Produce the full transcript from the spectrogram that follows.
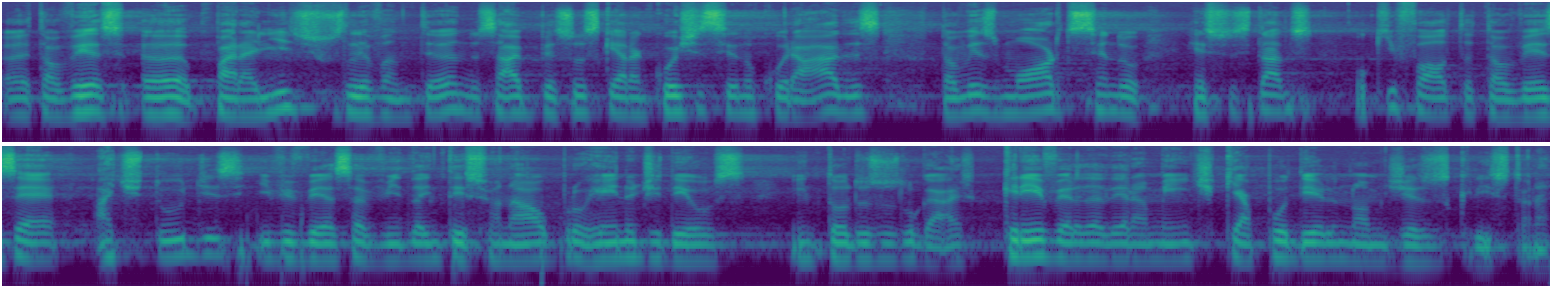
uh, talvez uh, paralíticos levantando, sabe? Pessoas que eram coxas sendo curadas, talvez mortos sendo ressuscitados. O que falta, talvez, é atitudes e viver essa vida intencional para o reino de Deus em todos os lugares. Crer verdadeiramente que há poder no nome de Jesus Cristo, né?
